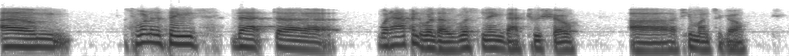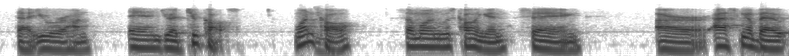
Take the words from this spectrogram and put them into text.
Um, so one of the things that uh, what happened was I was listening back to a show uh, a few months ago that you were on, and you had two calls. One Mm-hmm. call, someone was calling in saying, are asking about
